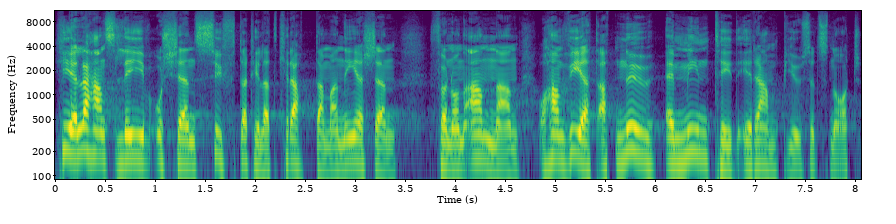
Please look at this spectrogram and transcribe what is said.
Hela hans liv och tjänst syftar till att kratta manegen för någon annan. Och han vet att nu är min tid i rampljuset snart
